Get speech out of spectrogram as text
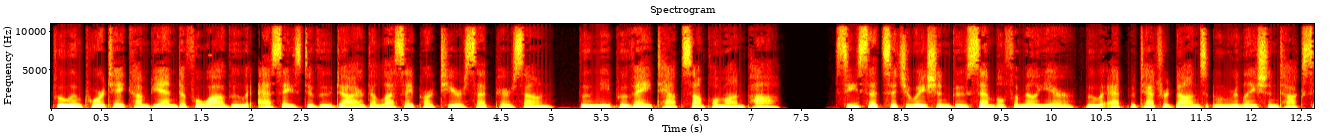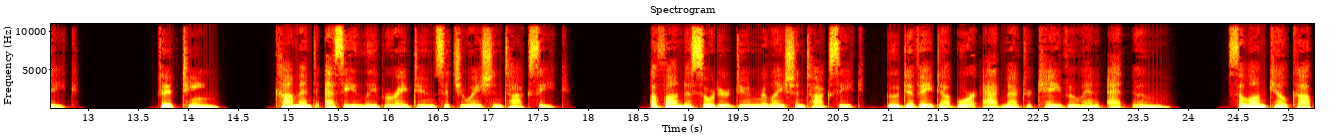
peu importe combien de fois vous essayez de vous dire de laisser partir cette personne, vous n'y pouvez tout simplement pas. Si cette situation vous semble familière, vous êtes peut-être dans une relation toxique. 15. Comment se libérer d'une situation toxique. Afin de sortir d'une relation toxique, vous devez d'abord admettre que vous en êtes une. Selon Kilcup,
